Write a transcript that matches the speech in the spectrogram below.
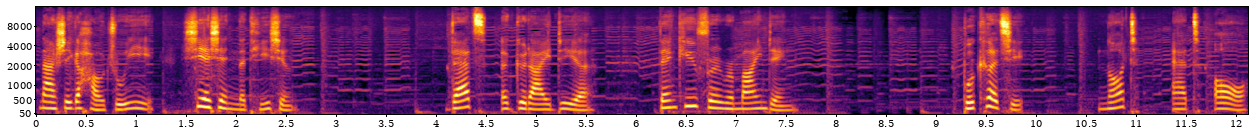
那是一个好主意，谢谢你的提醒。That's a good idea. Thank you for reminding. 不客气， not at all.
